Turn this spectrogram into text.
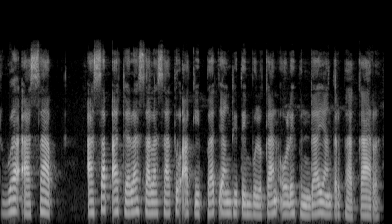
2. Asap Asap adalah salah satu akibat yang ditimbulkan oleh benda yang terbakar.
